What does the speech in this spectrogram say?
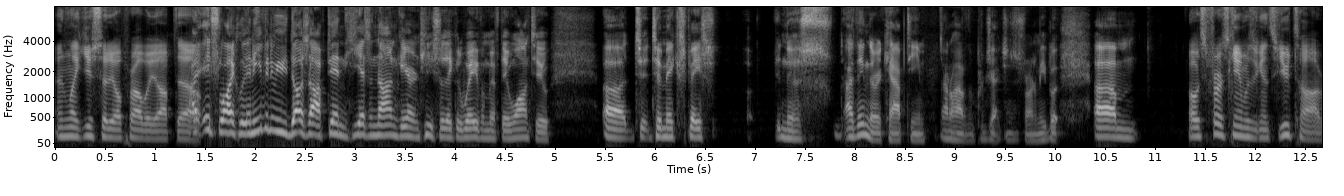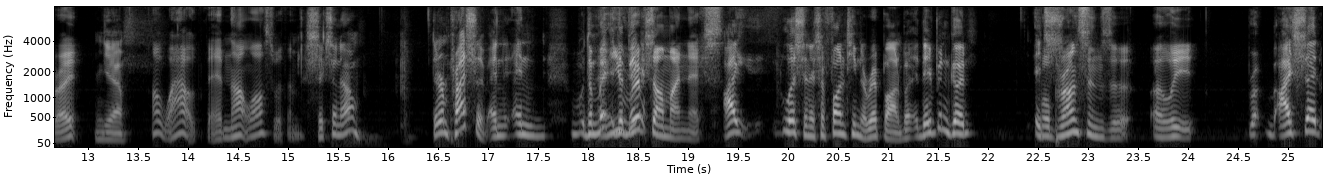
and like you said, he'll probably opt out. It's likely, and even if he does opt in, he has a non-guarantee, so they could waive him if they want to. uh, to to make space in this. I think they're a cap team. I don't have the projections in front of me, but um, Oh, his first game was against Utah, right? yeah, Oh wow, they have not lost with him. six and zero. They're impressive, and and the, And the you biggest- ripped on my Knicks. I listen. It's a fun team to rip on, but they've been good. It's, Well, Brunson's a elite. I said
